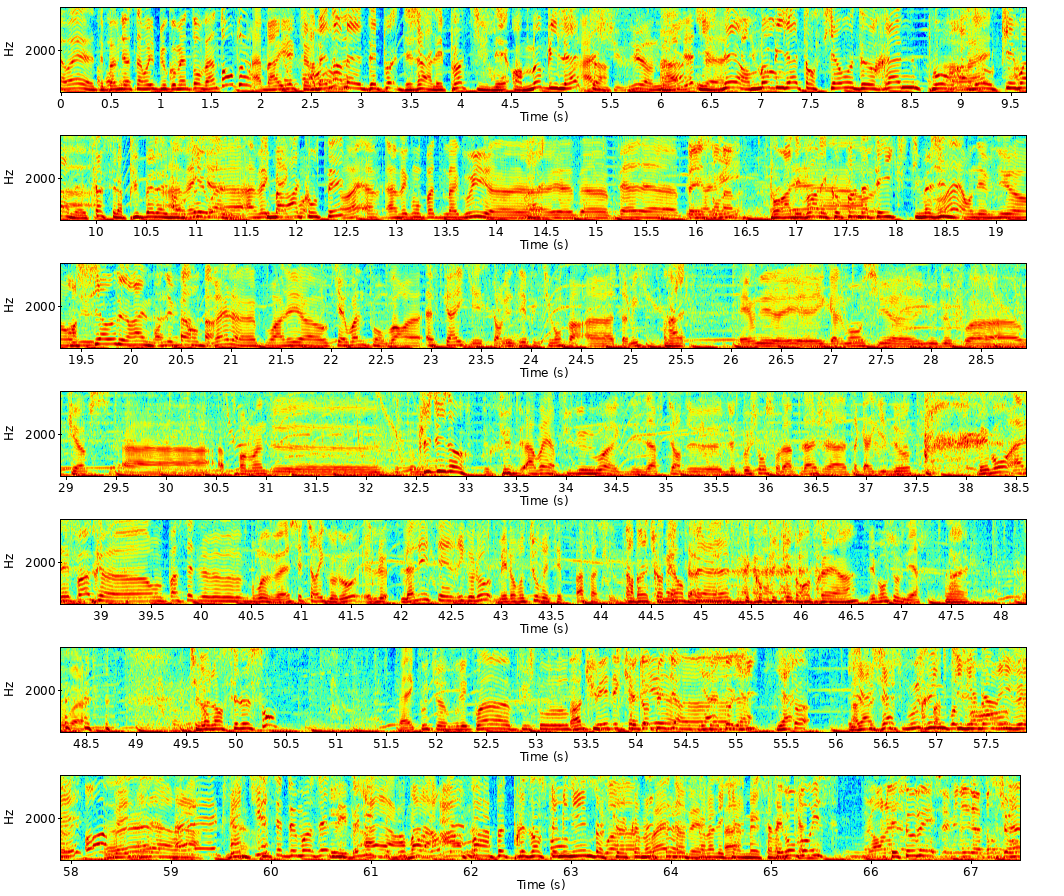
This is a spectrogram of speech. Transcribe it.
ah ouais, t'es pas venu à Saint-Brieuc depuis combien de temps? 20 ans, toi? Ah bah exactement. Ah, mais non, mais déjà à l'époque, il venait en mobilette. Ah, je suis venu en Hein, mobilette, il euh, venait en mobilette en Ciao de Rennes pour Ah aller au K1. Ça, c'est la plus belle Avec, anecdote euh, avec- qu'il m'a mon- raconté Ouais, avec mon pote Magouille. Euh, euh, euh, euh, son âme. pour aller Et, voir les copains d'ATX, t'imagines Ouais, on est venu En Chiao de Rennes. On est venu en Brel pour aller au K1 pour voir euh, FK qui est organisé effectivement par euh, Atomix. Ouais. Et on est également aussi euh, une ou deux fois euh, au Kiops, à, à pas loin de. de- Plus d'une eau. de plus de- ah ouais, à plus de nous avec des afters de, de cochons sur la plage à Saint-Calguido. mais bon, à l'époque, euh, on passait le brevet, c'était rigolo. Et le- L'aller était rigolo, mais le retour était pas facile. Ah bah quand t'es en. PLS, c'est compliqué de rentrer, hein. Des bons souvenirs. Ouais. Donc voilà. Tu vas lancer le son? Bah écoute, vous voulez quoi? Plus qu'au Ah, tu fais-toi plaisir. euh, C'est toi qui. a- C'est toi. Il y a trop qui vient d'arriver. Oh, mais Ouais, voilà. Alex, Un qui est cette demoiselle Mais venez alors, voilà, enfin un peu de présence féminine parce que quand même Ouais, ça, non, mais- ça va les calmer. ça va C'est bon, calmer. Boris Alors là, T'es sauvé. féminine, attention.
